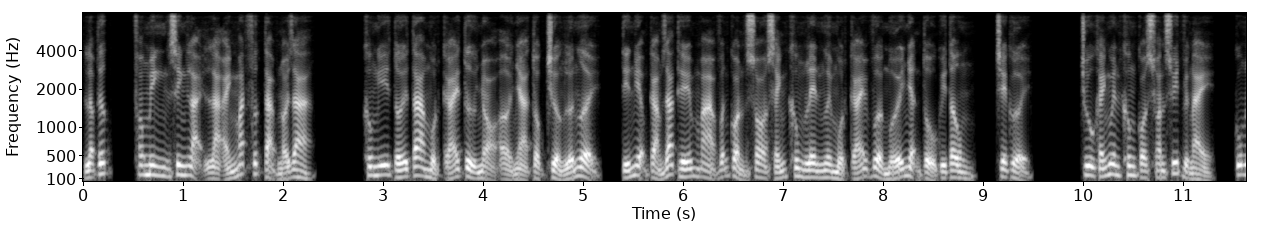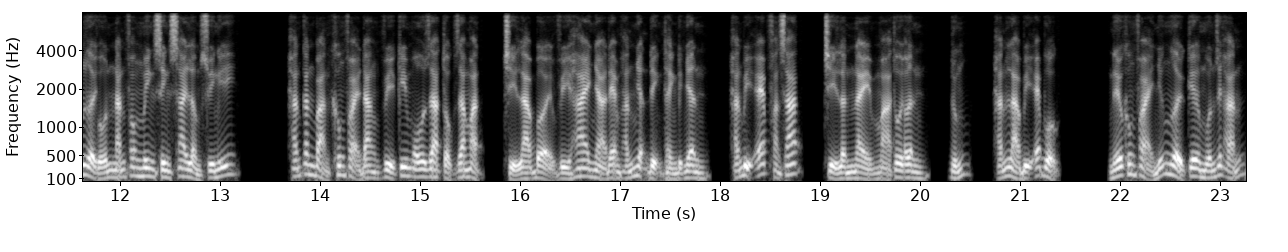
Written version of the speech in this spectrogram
Lập tức, phong minh sinh lại là ánh mắt phức tạp nói ra. Không nghĩ tới ta một cái từ nhỏ ở nhà tộc trưởng lớn người, tín nhiệm cảm giác thế mà vẫn còn so sánh không lên ngươi một cái vừa mới nhận tổ quy tông, chê cười. Chu khánh nguyên không có xoắn suýt việc này, cũng lời ốn nắn phong minh sinh sai lầm suy nghĩ hắn căn bản không phải đang vì kim ô gia tộc ra mặt, chỉ là bởi vì hai nhà đem hắn nhận định thành địch nhân, hắn bị ép phản xác, chỉ lần này mà thôi ân, đúng, hắn là bị ép buộc. Nếu không phải những người kia muốn giết hắn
